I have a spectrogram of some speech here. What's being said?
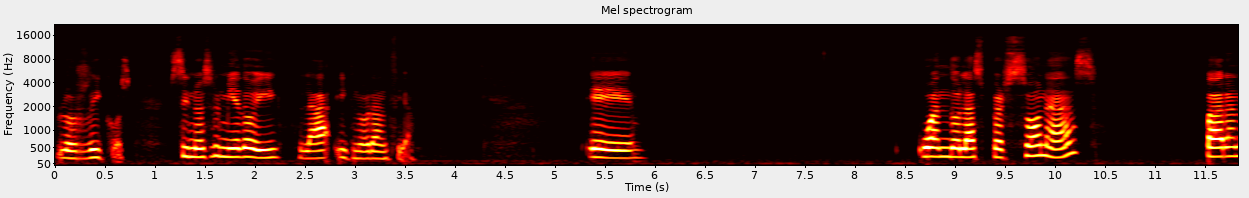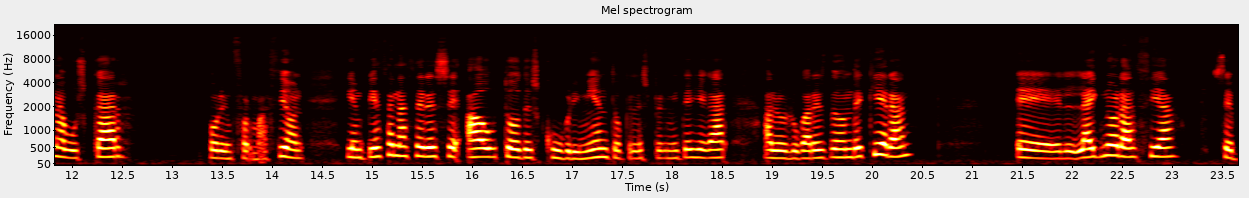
los ricos, sino es el miedo y la ignorancia. Eh, cuando las personas paran a buscar por información y empiezan a hacer ese autodescubrimiento que les permite llegar a los lugares de donde quieran, eh, la ignorancia se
